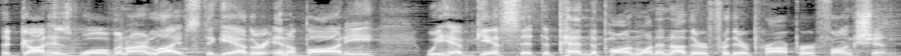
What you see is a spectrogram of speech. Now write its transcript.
That God has woven our lives together in a body we have gifts that depend upon one another for their proper function.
